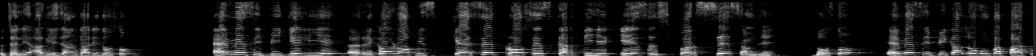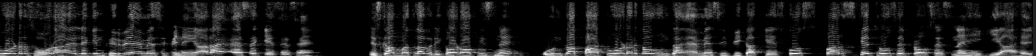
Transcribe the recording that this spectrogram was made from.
तो चलिए अगली जानकारी दोस्तों। एमएससीपी के लिए रिकॉर्ड ऑफ़िस कैसे प्रोसेस करती है केस स्पर्श से समझें। दोस्तों एमएससीपी का लोगों का पार्ट टू ऑर्डर हो रहा है, लेकिन फिर भी एमएससीपी नहीं आ रहा है, ऐसे केसेस हैं। इसका मतलब रिकॉर्ड ऑफ़िस ने उनका पार्ट टू ऑर्डर को, उनका एमएससीपी का केस को स्पर्श के थ्रू से प्रोसेस नहीं किया है।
